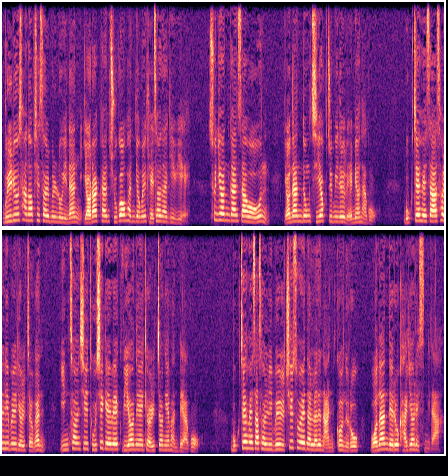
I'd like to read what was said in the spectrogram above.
물류산업시설물로 인한 열악한 주거 환경을 개선하기 위해 수년간 싸워온 연안동 지역 주민을 외면하고 목재회사 설립을 결정한 인천시 도시계획위원회 결정에 반대하고 목재회사 설립을 취소해달라는 안건으로 원안대로 가결했습니다.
